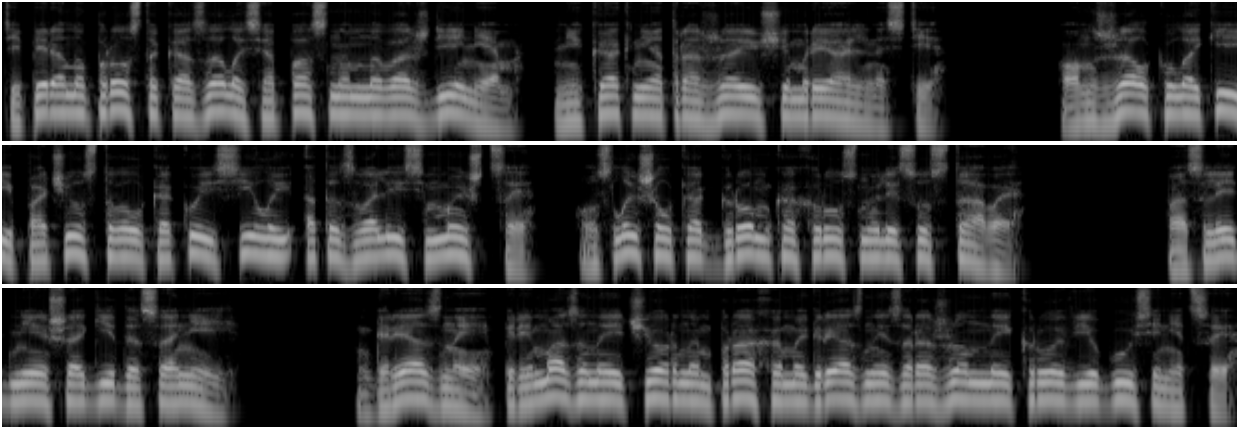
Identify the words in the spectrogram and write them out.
Теперь оно просто казалось опасным наваждением, никак не отражающим реальности. Он сжал кулаки и почувствовал, какой силой отозвались мышцы, услышал, как громко хрустнули суставы. Последние шаги до саней. Грязные, перемазанные черным прахом и грязные зараженные кровью гусеницы.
